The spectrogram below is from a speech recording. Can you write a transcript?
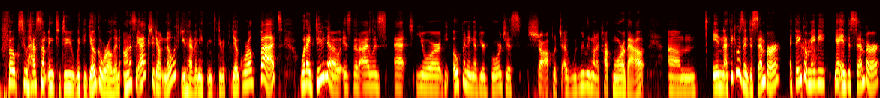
folks who have something to do with the yoga world, and honestly, I actually don't know if you have anything to do with the yoga world. But what I do know is that I was at your the opening of your gorgeous shop, which I would really want to talk more about. Um, in I think it was in December, I think, or maybe yeah, in December,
